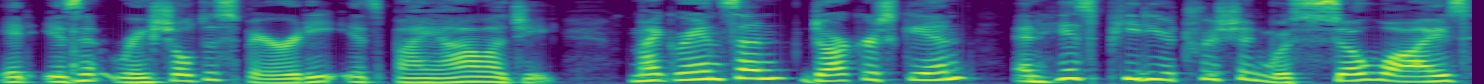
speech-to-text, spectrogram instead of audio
It isn't racial disparity, it's biology. My grandson, darker skin, and his pediatrician was so wise,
